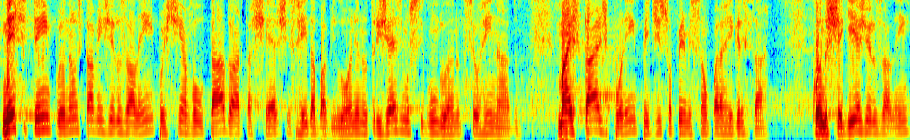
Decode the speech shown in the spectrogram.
Nesse tempo eu não estava em Jerusalém, pois tinha voltado a Artaxerxes, rei da Babilônia, no 32º ano de seu reinado. Mais tarde, porém, pedi sua permissão para regressar. Quando cheguei a Jerusalém,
